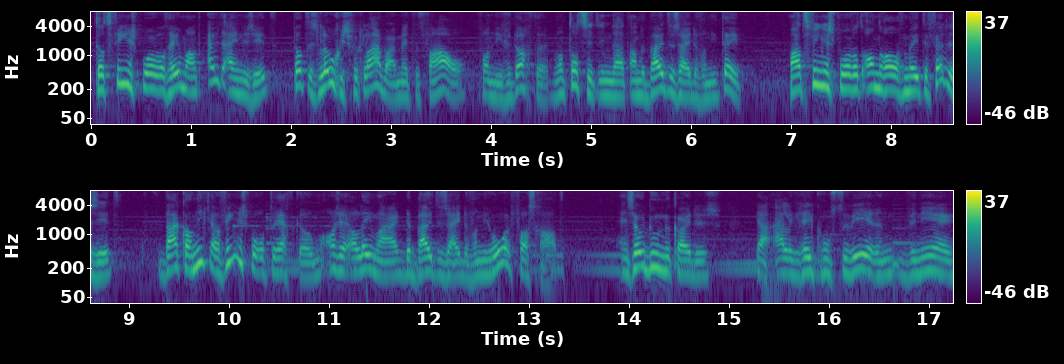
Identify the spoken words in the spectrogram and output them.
Dat vingerspoor wat helemaal aan het uiteinde zit, dat is logisch verklaarbaar met het verhaal van die verdachte. Want dat zit inderdaad aan de buitenzijde van die tape. Maar het vingerspoor wat anderhalf meter verder zit, daar kan niet jouw vingerspoor op terechtkomen als jij alleen maar de buitenzijde van die rol hebt vastgehad. En zodoende kan je dus ja, eigenlijk reconstrueren wanneer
